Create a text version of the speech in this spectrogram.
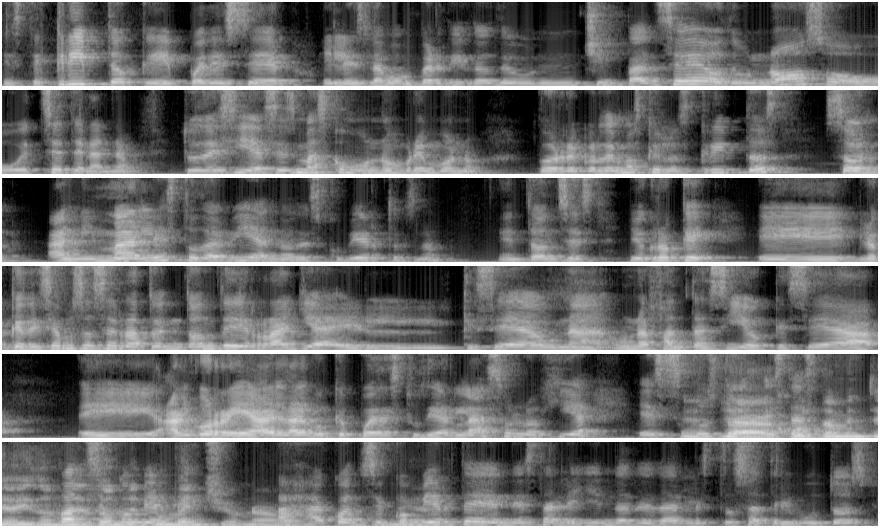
este cripto, que puede ser el eslabón perdido de un chimpancé o de un oso, etcétera, ¿no? Tú decías, es más como un hombre mono, pero recordemos que los criptos son animales todavía no descubiertos, ¿no? Entonces, yo creo que eh, lo que decíamos hace rato, en dónde raya el que sea una, una fantasía o que sea eh, algo real, algo que pueda estudiar la zoología, es justo ya estas- justamente ahí donde, tú mencionabas. Ajá, cuando se convierte en esta leyenda de darle estos atributos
